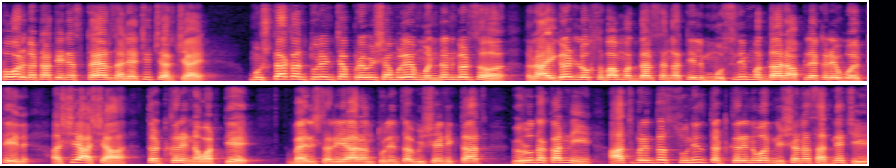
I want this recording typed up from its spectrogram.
पवार गटात येण्यास तयार झाल्याची चर्चा आहे. मुश्ताक अंतुलेंच्या प्रवेशामुळे मंडणगडसह रायगड लोकसभा मतदारसंघातील मुस्लिम मतदार आपल्याकडे वळतील अशी आशा तटकरेंना वाटते बॅरिस्टर ए आर अंतुलेंचा विषय निघताच विरोधकांनी आजपर्यंत सुनील तटकरेंवर निशाणा साधण्याची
